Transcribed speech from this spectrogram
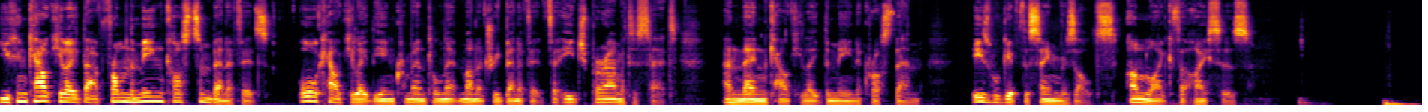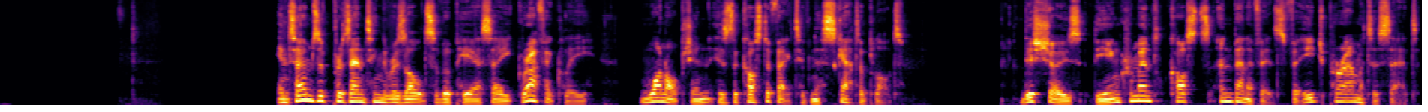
you can calculate that from the mean costs and benefits or calculate the incremental net monetary benefit for each parameter set, and then calculate the mean across them. These will give the same results, unlike for ICERs. In terms of presenting the results of a PSA graphically, one option is the cost effectiveness scatter plot. This shows the incremental costs and benefits for each parameter set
